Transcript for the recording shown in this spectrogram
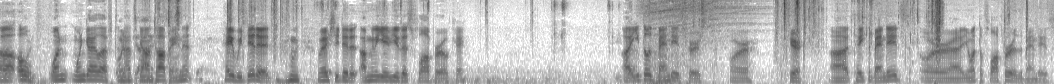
Uh, oh, one one guy left, and One that's the guy on top, ain't it? Hey, we did it. we actually did it. I'm gonna give you this flopper, okay? Uh, eat those band-aids first, or here. Uh, take the band-aids, or uh, you want the flopper or the band-aids?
